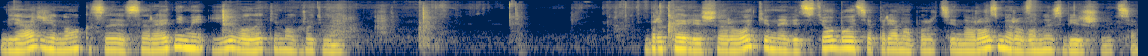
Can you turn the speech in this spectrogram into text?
для жінок з середніми і великими грудьми. Бретелі широкі, не відстьобуються, прямо порційного розміру вони збільшуються.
